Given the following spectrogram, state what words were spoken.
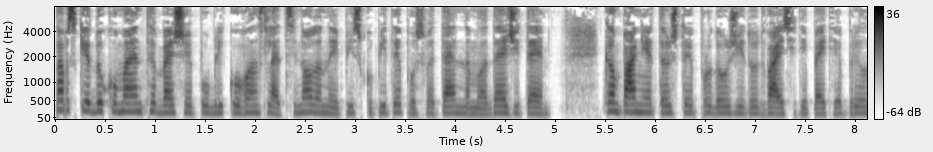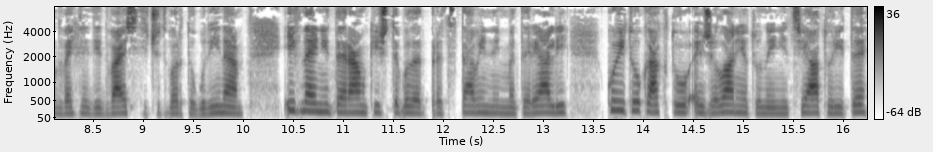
Папският документ беше публикуван след синода на епископите, посветен на младежите. Кампанията ще продължи до 25 април 2024 година и в нейните рамки ще бъдат представени материали, които, както е желанието на инициаторите,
